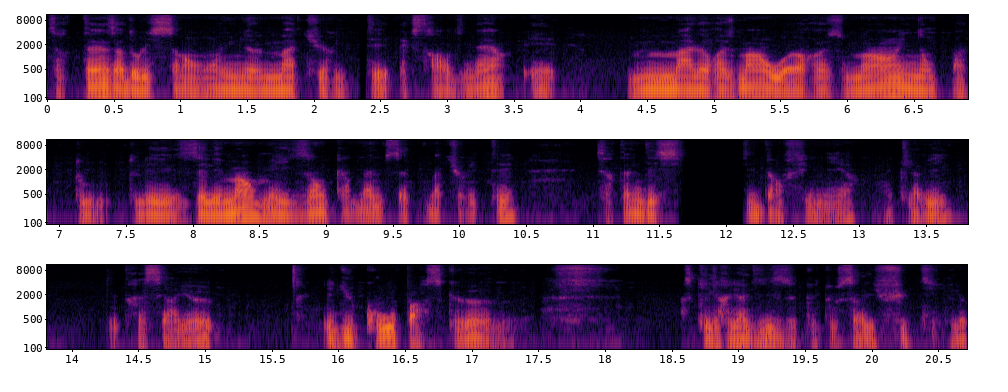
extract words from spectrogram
Certains adolescents ont une maturité extraordinaire et malheureusement ou heureusement, ils n'ont pas tous les éléments, mais ils ont quand même cette maturité. Certaines décident d'en finir avec la vie, c'est très sérieux. Et du coup, parce que parce qu'ils réalisent que tout ça est futile.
